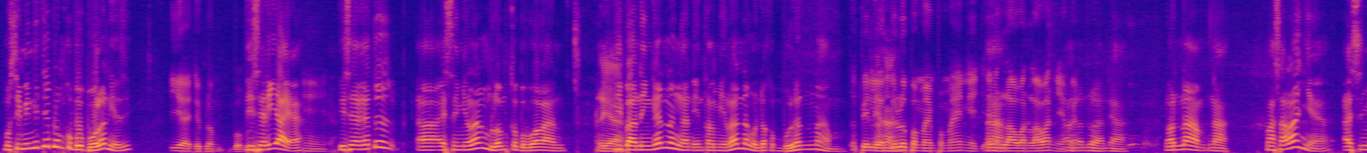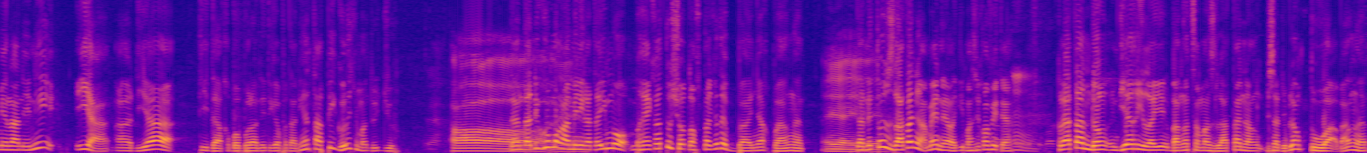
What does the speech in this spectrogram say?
Musim ini dia belum kebobolan ya sih? Iya, dia belum Di Serie A ya. Hmm. Di Serie A itu eh, AC Milan belum kebobolan. Iya. Dibandingkan dengan Inter Milan yang udah kebobolan 6. Tapi lihat dulu pemain-pemainnya, eh, Ah. lawan-lawannya kan. Duluan ya. Lawan 6. Nah, masalahnya AC Milan ini iya eh, dia tidak kebobolan di tiga pertandingan tapi golnya cuma 7. Oh. Dan tadi gue mau ngamini iya. kata Imo, mereka tuh shot of targetnya banyak banget. Iya, iya, Dan iya. itu Zlatan nggak main ya lagi masih covid ya. Kelihatan dong dia relay banget sama Zlatan yang bisa dibilang tua banget.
